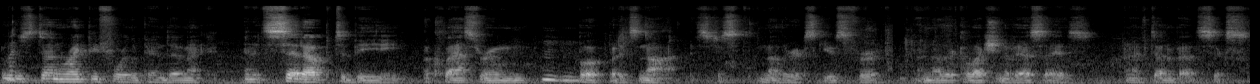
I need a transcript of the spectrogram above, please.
It was done right before the pandemic, and it's set up to be a classroom mm-hmm. book, but it's not. It's just another excuse for another collection of essays. And I've done about six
